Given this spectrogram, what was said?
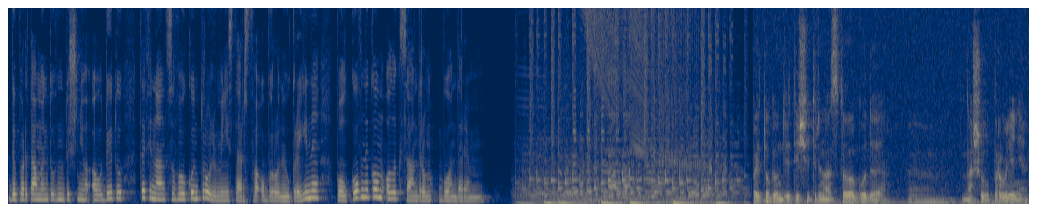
Департаменту внутрішнього аудиту та фінансового контролю Міністерства оборони України полковником Олександром Бондарем. По итогам 2013 года э, наше управление,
